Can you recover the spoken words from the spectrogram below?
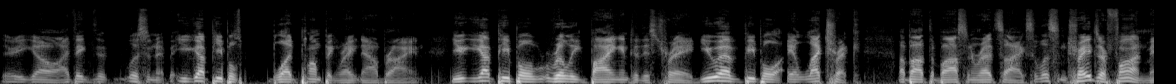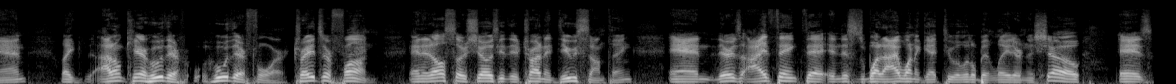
There you go. I think that, listen, you got people's blood pumping right now, Brian. You, you got people really buying into this trade. You have people electric about the Boston Red Sox. So listen, trades are fun, man. Like I don't care who they're who they're for. Trades are fun, and it also shows you they're trying to do something. And there's, I think that, and this is what I want to get to a little bit later in the show, is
